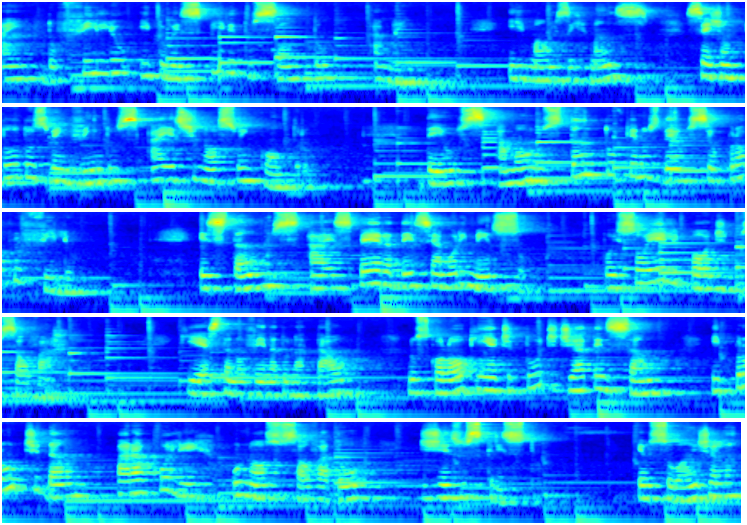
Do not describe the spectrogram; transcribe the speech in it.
Pai, do Filho e do Espírito Santo. Amém. Irmãos e irmãs, sejam todos bem-vindos a este nosso encontro. Deus amou-nos tanto que nos deu seu próprio Filho. Estamos à espera desse amor imenso, pois só Ele pode nos salvar. Que esta novena do Natal nos coloque em atitude de atenção e prontidão para acolher o nosso Salvador, Jesus Cristo. Eu sou Ângela,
